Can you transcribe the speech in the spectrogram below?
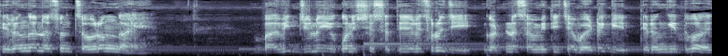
तिरंगा नसून चौरंग आहे. बावीस जुलै एकोणीसशे सत्तेचाळीस रोजी घटना समितीच्या बैठकीत तिरंगी ध्वज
